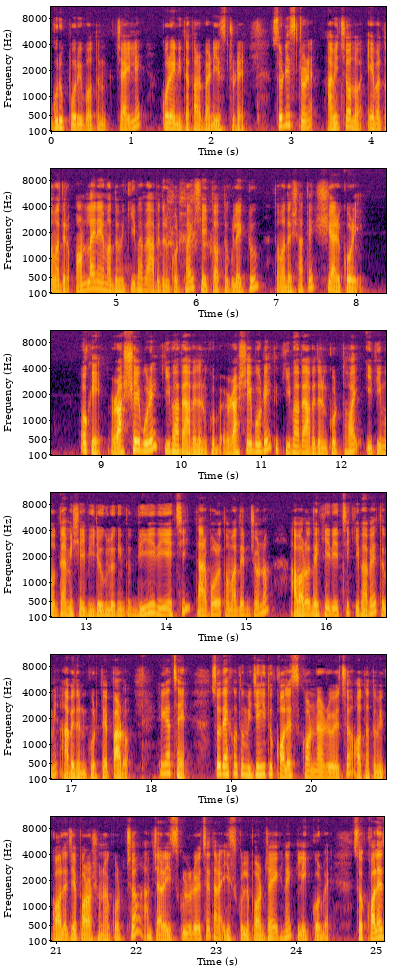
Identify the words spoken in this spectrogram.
গ্রুপ পরিবর্তন চাইলে করে নিতে পারবে the student so the student আমি চলো, এবার তোমাদের অনলাইনের মাধ্যমে কীভাবে আবেদন করতে হয়, সেই তথ্যগুলো একটু তোমাদের সাথে শেয়ার করি। ওকে, রাজশাহী বোর্ডে কীভাবে আবেদন করবে? রাজশাহী বোর্ডে কীভাবে আবেদন করতে হয়? ইতিমধ্যে আমি সেই ভিডিওগুলো কিন্তু দিয়ে দিয়েছি। তারপরে তোমাদের জন্য আবারও দেখিয়ে দিচ্ছি কীভাবে তুমি আবেদন করতে পারো। ঠিক আছে? সো দেখো, তুমি যেহেতু কলেজ কর্নার রয়েছে, অর্থাৎ তুমি কলেজে পড়াশোনা করছ, আর যারা স্কুল রয়েছে, তারা স্কুলের পর্যায়ে এখানে ক্লিক করবে। সো কলেজ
